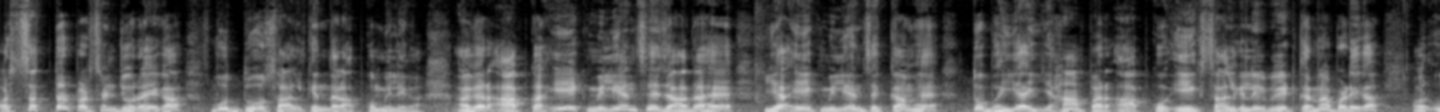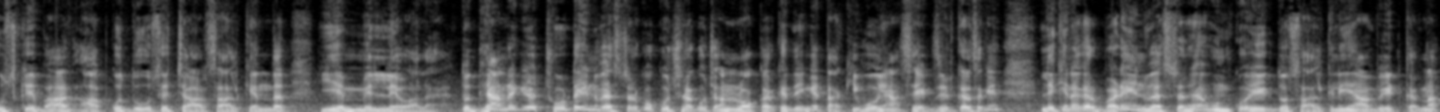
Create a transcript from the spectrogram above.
और सत्तर परसेंट जो रहेगा, वो दो साल के अंदर आपको मिलेगा। अगर आपका एक मिलियन से ज़्यादा है या एक मिलियन से कम है तो भैया यहाँ पर आपको एक साल के लिए वेट करना पड़ेगा और उसके बाद आपको दो से चार साल के अंदर ये मिलने वाला है। तो ध्यान रखिएगा छोटे इन्वेस्टर को कुछ ना कुछ अनलॉक करके देंगे ताकि वो यहाँ से एग्जिट कर सकें, लेकिन अगर बड़े इन्वेस्टर हैं, उनको एक दो साल के लिए यहाँ वेट करना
